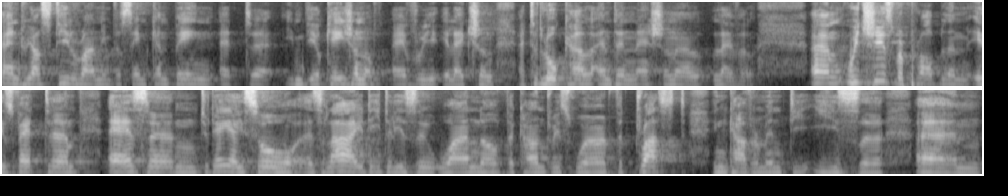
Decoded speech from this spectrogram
And we are still running the same campaign at, in the occasion of every election at a local and a national level. Um, which is the problem is that um, as um, today I saw a slide, Italy is uh, one of the countries where the trust in government is uh, um,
